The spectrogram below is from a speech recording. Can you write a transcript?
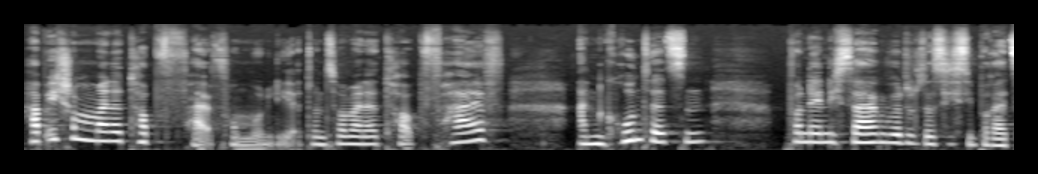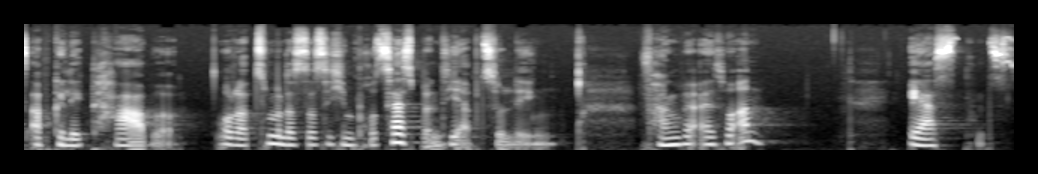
habe ich schon mal meine Top 5 formuliert. Und zwar meine Top 5 an Grundsätzen, von denen ich sagen würde, dass ich sie bereits abgelegt habe. Oder zumindest, dass ich im Prozess bin, die abzulegen. Fangen wir also an. Erstens.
